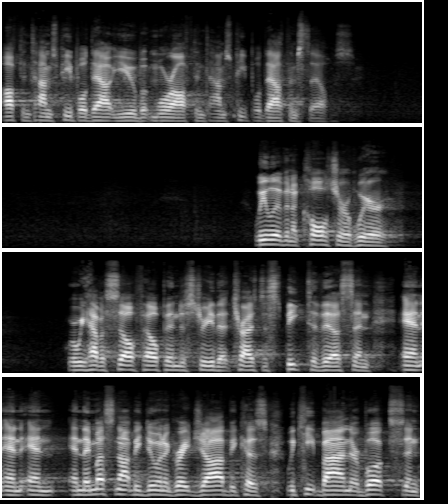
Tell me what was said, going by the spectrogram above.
oftentimes people doubt you, but more oftentimes people doubt themselves. We live in a culture where where we have a self help industry that tries to speak to this, and, and, and, and, and they must not be doing a great job because we keep buying their books and,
